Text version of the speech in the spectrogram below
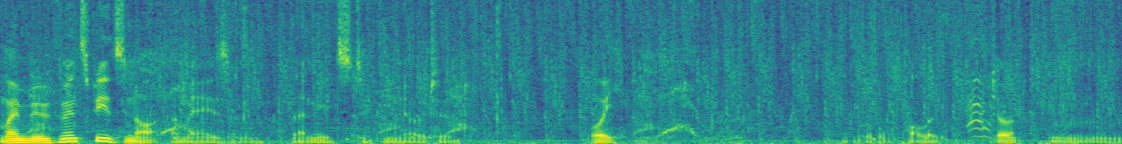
My movement speed's not amazing. That needs to be noted. Oi. A little polyp. Don't. Mm.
